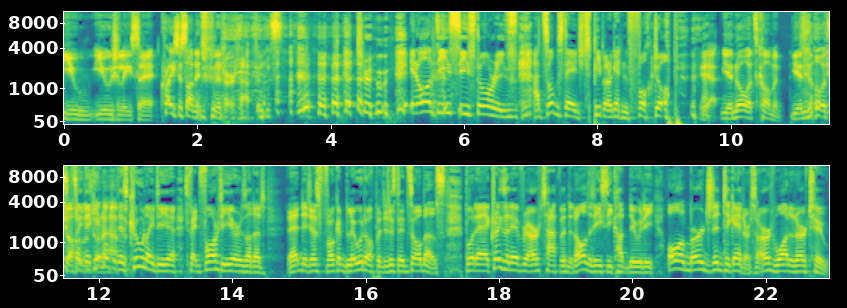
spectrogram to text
you usually say, Crisis on Infinite Earth happens. true. In all DC stories, at some stage, people are getting fucked up. yeah, you know it's coming. You know it's, It's like they came up to with this cool idea, spent 40 years on it, then they just fucking blew it up and they just did something else. But uh, Crisis on Earths happened and all the DC continuity all merged in together, so Earth 1 and Earth 2.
